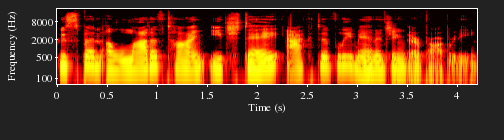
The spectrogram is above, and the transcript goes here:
who spend a lot of time each day actively managing their property.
